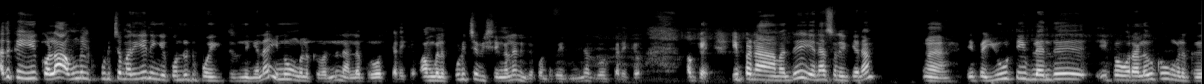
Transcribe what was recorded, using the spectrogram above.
அதுக்கு ஈக்குவலாக அவங்களுக்கு பிடிச்ச மாதிரியே நீங்கள் கொண்டுட்டு போய்கிட்டு இருந்தீங்கன்னா இன்னும் உங்களுக்கு வந்து நல்ல க்ரோத் கிடைக்கும். அவங்களுக்கு பிடிச்ச விஷயங்களை நீங்கள் கொண்டு போயிருந்தீங்கன்னா க்ரோத் கிடைக்கும். ஓகே இப்போ நான் வந்து என்ன சொல்லியிருக்கேன்னா இப்போ யூடியூப்லேருந்து இப்போ ஓரளவுக்கு உங்களுக்கு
